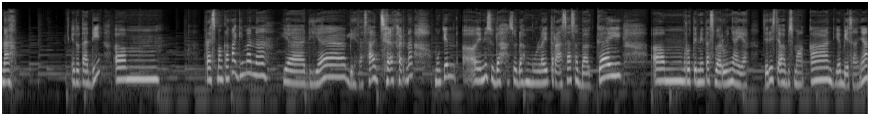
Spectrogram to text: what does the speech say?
Nah itu tadi um, respon kakak gimana? Ya dia biasa saja karena mungkin uh, ini sudah sudah mulai terasa sebagai um, rutinitas barunya ya. Jadi setiap habis makan dia biasanya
